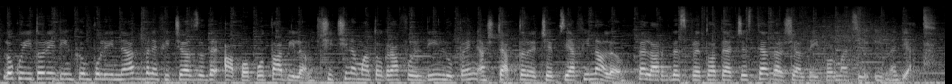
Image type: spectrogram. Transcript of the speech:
Locuitorii din Câmpului Neag beneficiază de apă potabilă și cinematograful din Lupeni așteaptă recepția finală. Pe larg despre toate acestea, dar și alte informații imediat.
